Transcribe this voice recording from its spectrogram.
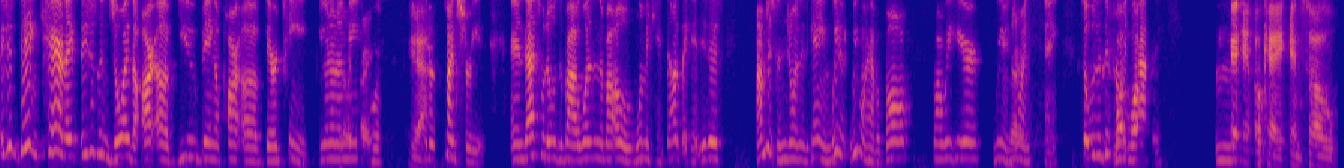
they just didn't care. They, they just enjoyed the art of you being a part of their team. You know what I mean? right. Or Yeah. their country. And that's what it was about. It wasn't about, oh, women can't dunk, they can't do this. I'm just enjoying this game. We we gonna have a ball while we're here. We enjoying the thing. So it was a different What- what- mentality. Eh, eh, Okay, and so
